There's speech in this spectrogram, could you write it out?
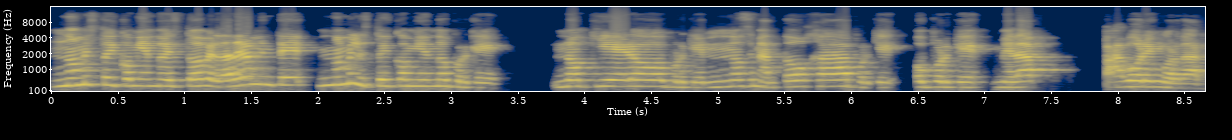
no me estoy comiendo esto, verdaderamente no me lo estoy comiendo porque no quiero, porque no se me antoja, porque, o porque me da pavor engordar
